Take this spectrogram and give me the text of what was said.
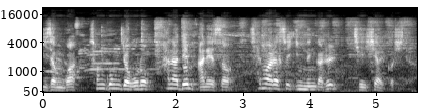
이성과 성공적으로 하나됨 안에서 생활할 수 있는가를 제시할 것이다.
